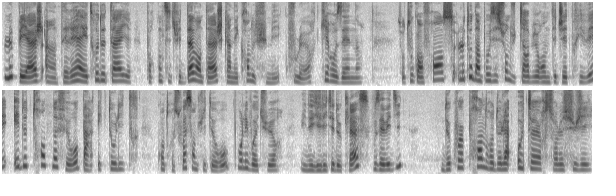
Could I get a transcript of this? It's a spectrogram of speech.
le péage a intérêt à être de taille pour constituer davantage qu'un écran de fumée couleur kérosène. Surtout qu'en France, le taux d'imposition du carburant des jets privés est de 39 euros par hectolitre, contre 68 euros pour les voitures. Une égalité de classe, vous avez dit? De quoi prendre de la hauteur sur le sujet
